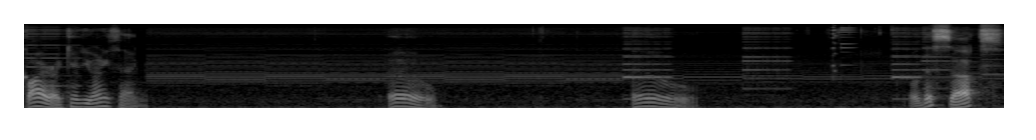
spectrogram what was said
fire, I can't do anything. Oh. Oh. Well, this sucks.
